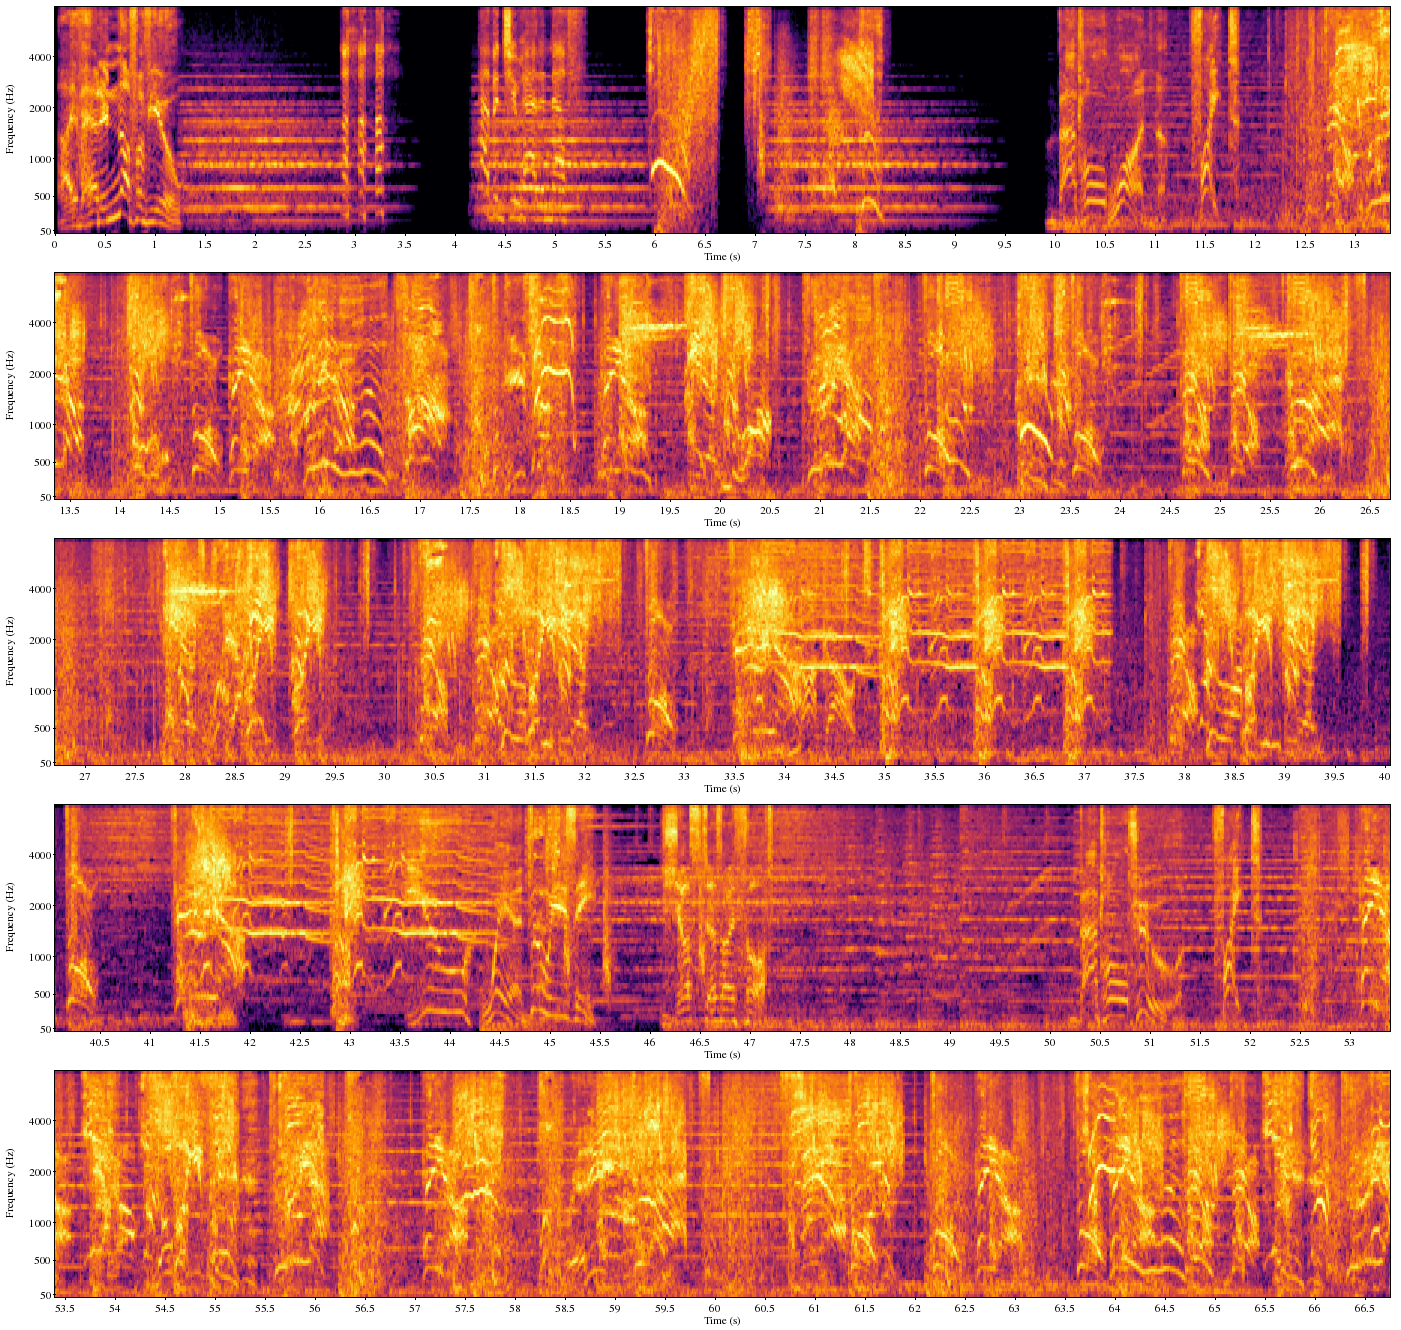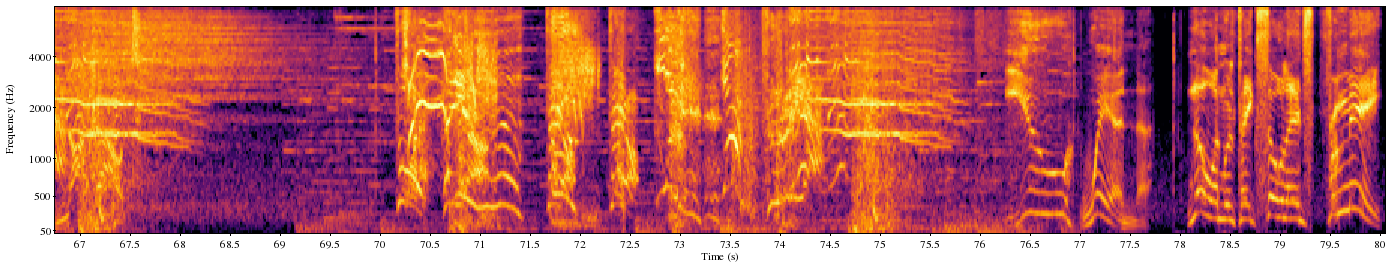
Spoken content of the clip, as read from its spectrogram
I've had enough of you! Haven't you had enough? Battle 1. Fight! 嘿呀嘿呀杀中鱼杀嘿呀点火吃呀中嘿中这样这样嘿嘿这样这样喝一点中天呀 knock out kerry kerry kerry 这样喝他一点中天呀 win! Too easy! Just as I thought. Battle 2. Fight! Ready? Knockout! Win! No one will take Soul Edge from me!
